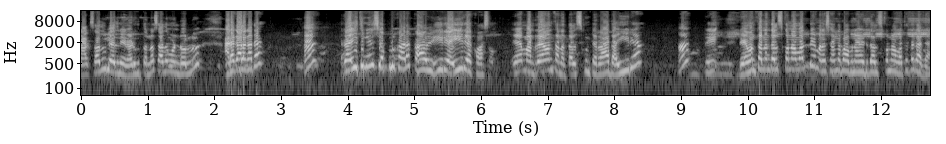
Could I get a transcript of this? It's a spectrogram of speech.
నాకు చదువు లేదు నేను అడుగుతున్నా చదువు ఉండోళ్ళు అడగాలి కదా? రైతుని చెప్పులు కాడ కావు ఈరియా ఈరియా కోసం. ఏమన్ రేవంత్ అన్న తలుసుకుంటే రాదా ఈరియా రేవంత్ అన్న తలుసుకున్నా వద్దే మన చంద్రబాబు నాయుడు తలుసుకున్నా వద్దదు కదా?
